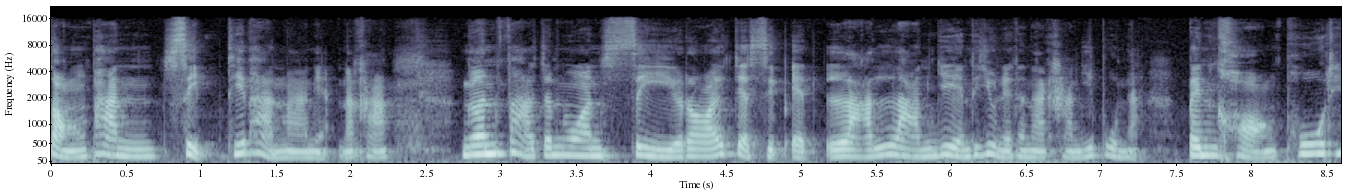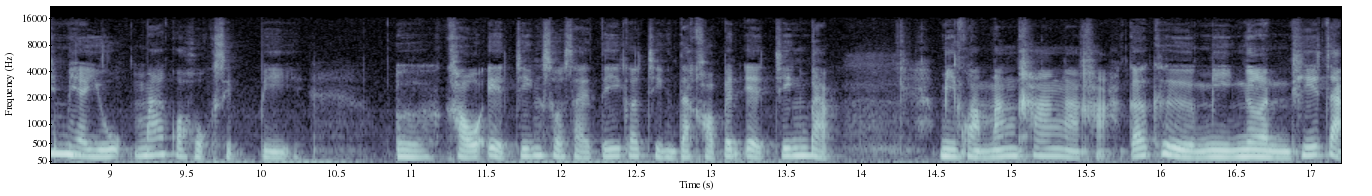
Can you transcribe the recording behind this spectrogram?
2010 ที่ผ่านมาเนี่ยนะคะ เงินฝากจำนวน 471 ล้านล้านเยนที่อยู่ในธนาคารญี่ปุ่นอะเป็นของผู้ที่มีอายุมากกว่า 60 ปี เออเขาเอจจิ้งโซซายตี้ก็จริง แต่เขาเป็นเอจจิ้งแบบมีความมั่งคั่งอะค่ะ ก็คือมีเงินที่จะ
